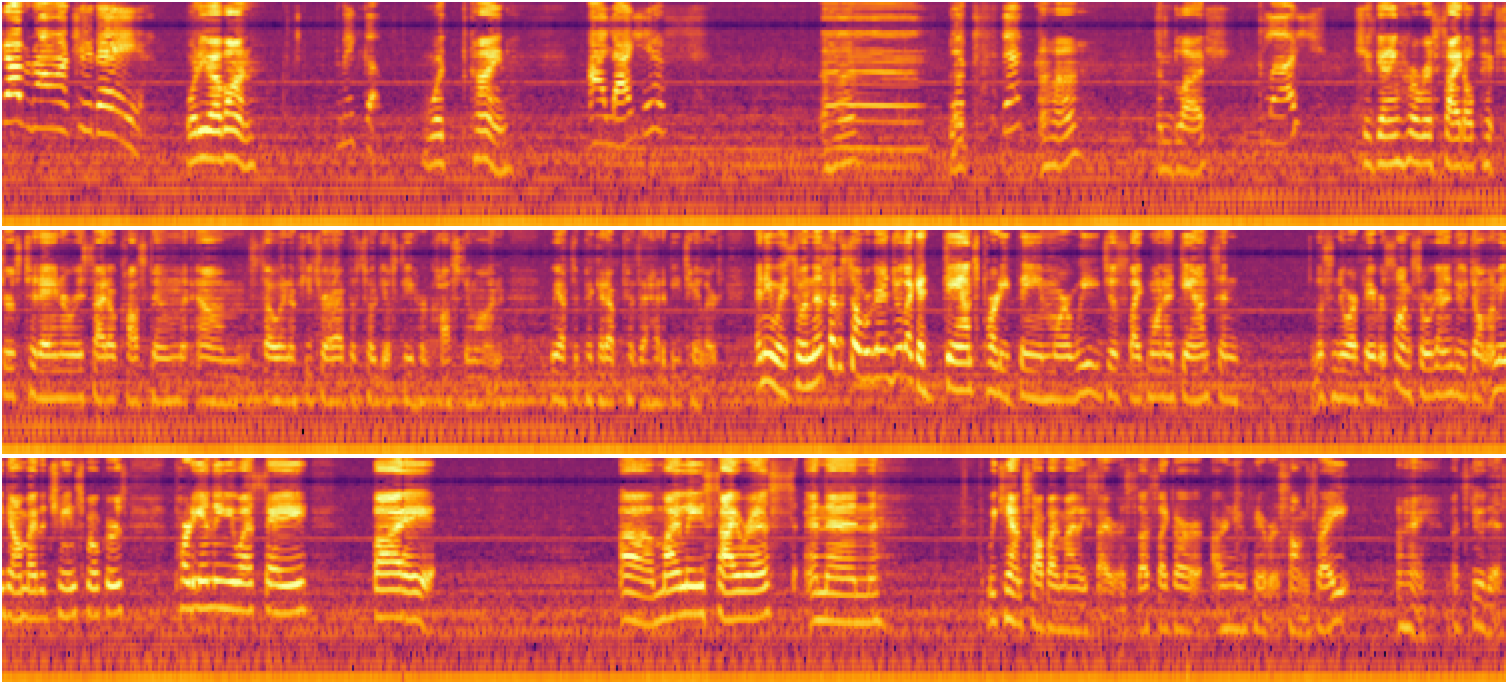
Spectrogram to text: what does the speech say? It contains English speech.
makeup on today. What do you have on? Makeup. What kind? Eyelashes. Uh huh. Um, lipstick. Uh huh. And blush. Blush. She's getting her recital pictures today in her recital costume. Um, so in a future episode, you'll see her costume on. We have to pick it up because it had to be tailored. Anyway, so in this episode, we're gonna do like a dance party theme where we just like want to dance and listen to our favorite songs. So we're gonna do "Don't Let Me Down" by the Chainsmokers, "Party in the USA" by uh, Miley Cyrus, and then we Can't Stop by Miley Cyrus. That's like our, our new favorite songs, right? Okay, let's do this.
